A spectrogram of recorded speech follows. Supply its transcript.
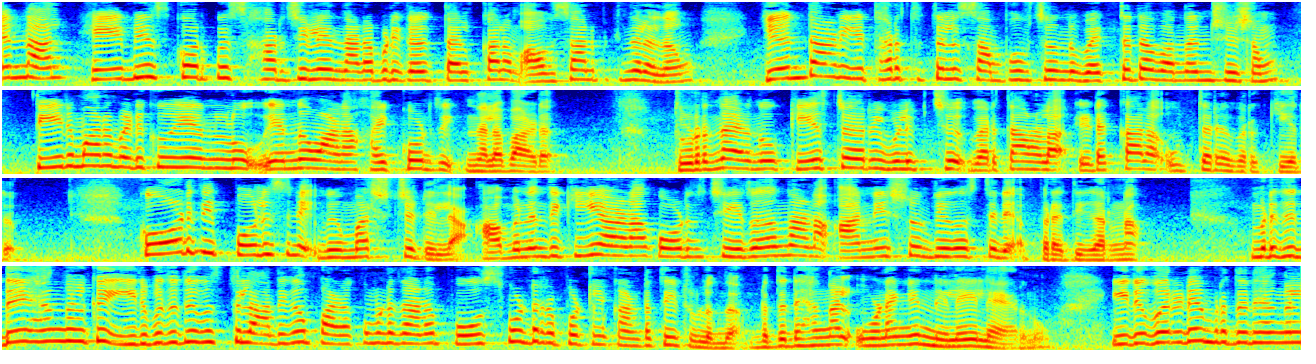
എന്നാൽ ഹേബിയസ് കോർപ്പസ് ഹർജിയിലെ നടപടികൾ തൽക്കാലം അവസാനിപ്പിക്കുന്നില്ലെന്നും എന്താണ് യഥാർത്ഥത്തിൽ സംഭവിച്ചതെന്ന് വ്യക്തത വന്നതിനു ശേഷം തീരുമാനമെടുക്കുകയുള്ളൂ എന്നുമാണ് ഹൈക്കോടതി നിലപാട്. തുടർന്നായിരുന്നു കേസ് ഡയറി വിളിച്ച് വരുത്താനുള്ള ഇടക്കാല ഉത്തരവിറക്കിയത്. കോടതി പോലീസിനെ വിമർശിച്ചിട്ടില്ല. അഭിനന്ദിക്കുകയാണ് കോടതി ചെയ്തതെന്നാണ് അന്വേഷണ ഉദ്യോഗസ്ഥന്റെ പ്രതികരണം. മൃതദേഹങ്ങൾക്ക് ഇരുപത് ദിവസത്തിലധികം പഴക്കമുണ്ടെന്നാണ് പോസ്റ്റ്മോർട്ടം റിപ്പോർട്ടിൽ കണ്ടെത്തിയിട്ടുള്ളത്. മൃതദേഹങ്ങൾ ഉണങ്ങിയ നിലയിലായിരുന്നു. ഇരുവരുടെ മൃതദേഹങ്ങൾ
